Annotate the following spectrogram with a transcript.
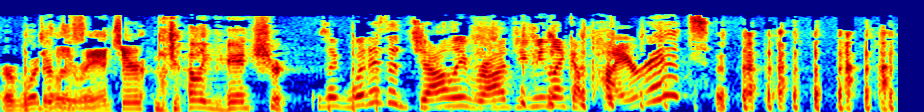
Or what Jolly those? Rancher. Jolly Rancher. It's like, what is a Jolly Roger? You mean like a pirate?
